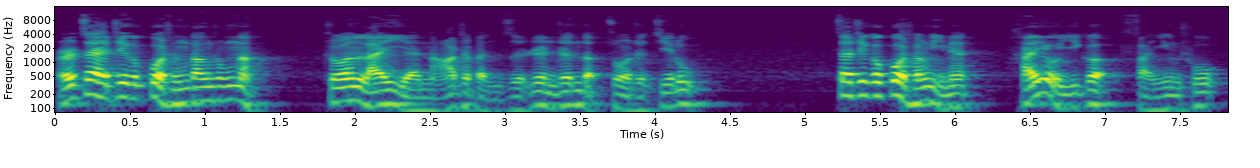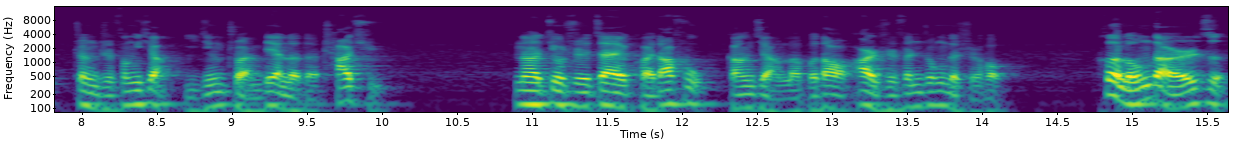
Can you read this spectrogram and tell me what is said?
而在这个过程当中呢，周恩来也拿着本子认真的做着记录。在这个过程里面，还有一个反映出政治风向已经转变了的插曲，那就是在蒯大富刚讲了不到二十分钟的时候，贺龙的儿子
